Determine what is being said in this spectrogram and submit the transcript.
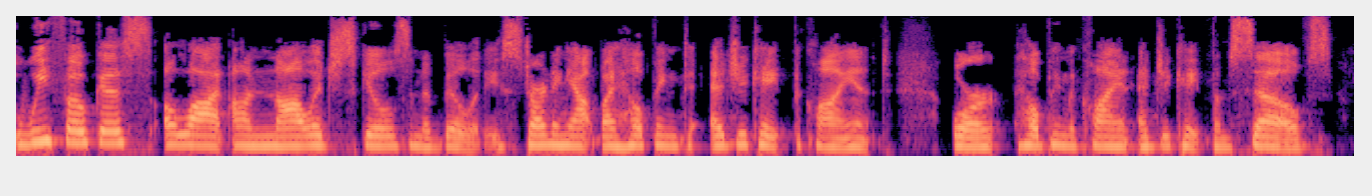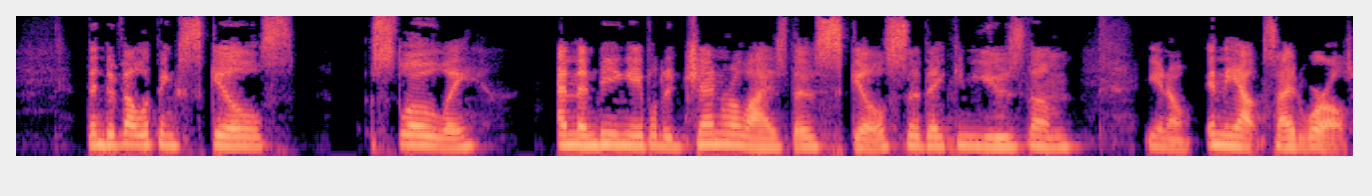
we focus a lot on knowledge skills and abilities starting out by helping to educate the client or helping the client educate themselves then developing skills slowly and then being able to generalize those skills so they can use them you know in the outside world.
